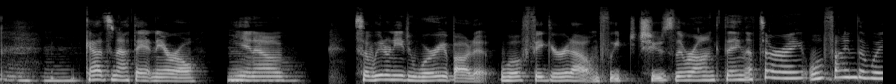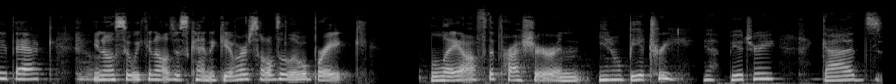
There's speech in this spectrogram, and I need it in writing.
Mm-hmm. God's not that narrow, no. you know? So we don't need to worry about it. We'll figure it out. And if we choose the wrong thing, that's all right. We'll find the way back, yeah. you know, so we can all just kind of give ourselves a little break, lay off the pressure and, you know, be a tree. Yeah, be a tree. God's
